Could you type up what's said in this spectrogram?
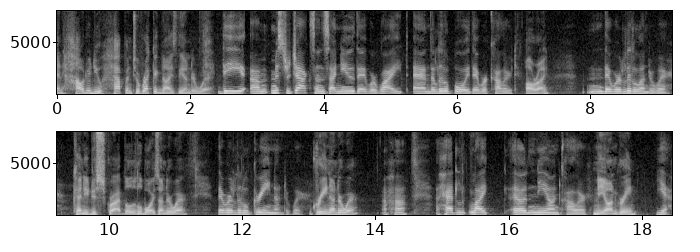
And how did you happen to recognize the underwear? The um, Mr. Jacksons, I knew they were white, and the little boy, they were colored. All right. They were little underwear. Can you describe the little boy's underwear? They were little green underwear. Green underwear? Uh huh. Had like a neon collar. Neon green? Yeah.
